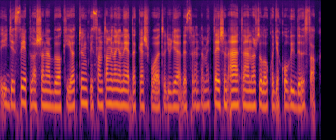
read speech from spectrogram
így szép lassan ebből kijöttünk, viszont ami nagyon érdekes volt, hogy ugye, de szerintem egy teljesen általános dolog, hogy a Covid időszak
